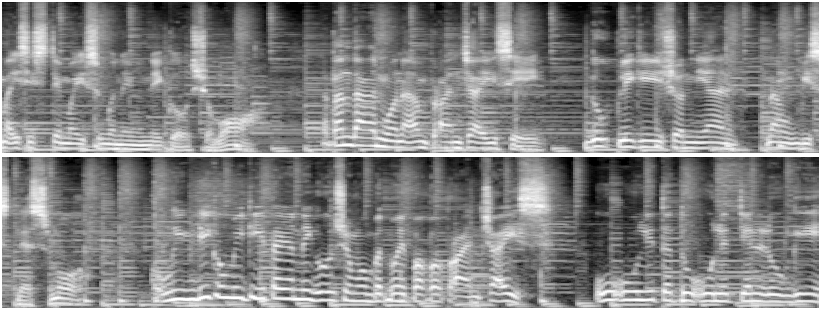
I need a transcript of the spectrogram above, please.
maisystemize mo na yung negosyo mo. Natandaan mo na ang franchising, duplication yan ng business mo. Kung hindi kumikita yung negosyo mo, ba't mo ipapa-franchise? Uulit at uulit yan lugi.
